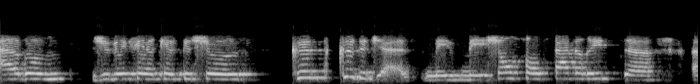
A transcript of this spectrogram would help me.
album, je vais faire quelque chose que, que de jazz. Mes, mes chansons favorites euh, euh,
